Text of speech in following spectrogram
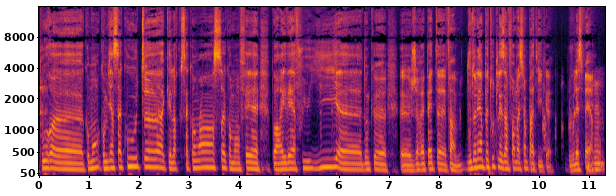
pour euh, comment combien ça coûte, à quelle heure que ça commence, comment on fait pour arriver à Fouilly. Euh, donc je répète, enfin vous donnez un peu toutes les informations pratiques. Je vous laisse faire. Mm-hmm.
